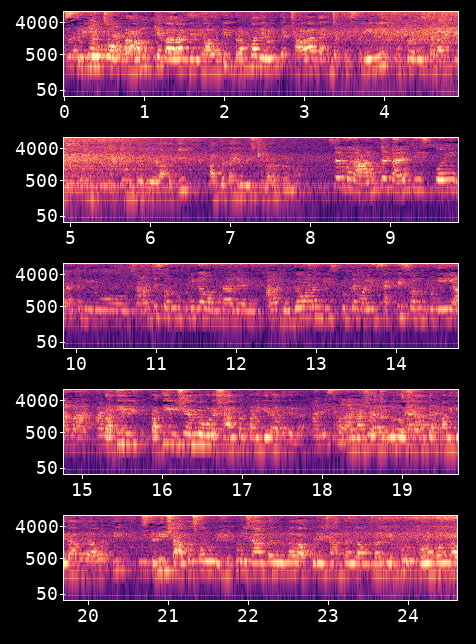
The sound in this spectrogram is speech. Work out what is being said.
స్త్రీ యొక్క. ప్రాముఖ్యత అలాంటిది కాబట్టి బ్రహ్మదేవుడికి చాలా టైం పట్టింది. స్త్రీని ఉద్భవించడానికి ఉద్భవించ- ఉద్భవింపజేయడానికి అంత టైం తీసుకున్నాడు బ్రహ్మ. సరే మరి అంత టైం తీసుకొని అంటే మీరు శాంతి స్వరూపునిగా ఉండాలి అని అలా దుర్గమానం తీసుకుంటే మళ్ళీ శక్తి స్వరూపుని ప్రతి ప్రతి విషయంలో కూడా శాంతం పనికిరాదు కదా విషయాలలో. శాంతం పనికిరాదు కాబట్టి స్త్రీ శాంత స్వరూపం ఎప్పుడు శాంతంగా ఉండాలో అప్పుడే శాంతంగా ఉండాలి ఎప్పుడు కోపంగా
